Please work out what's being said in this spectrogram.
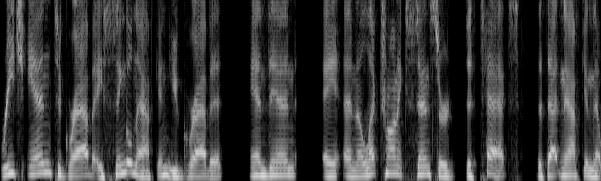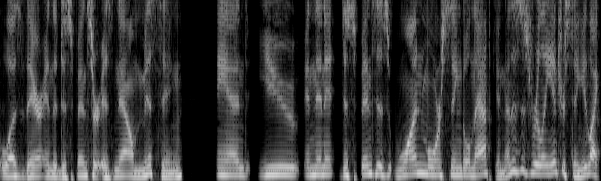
reach in to grab a single napkin, you grab it, and then a, an electronic sensor detects that that napkin that was there in the dispenser is now missing and you and then it dispenses one more single napkin. Now this is really interesting. You like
